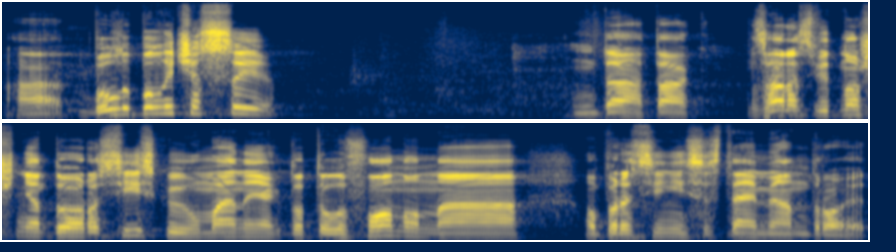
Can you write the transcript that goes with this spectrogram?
А були, були часи. Да, так. Зараз відношення до російської у мене як до телефону на операційній системі Android.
